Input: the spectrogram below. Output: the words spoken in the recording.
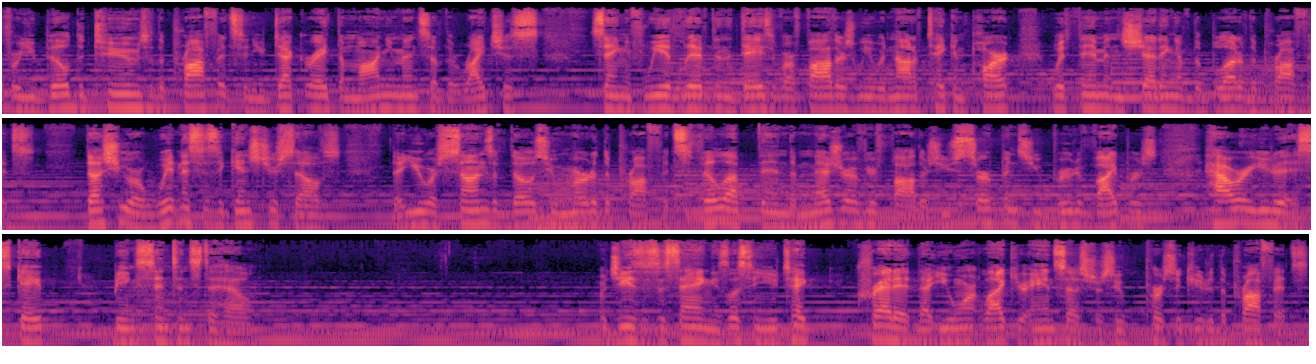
for you build the tombs of the prophets and you decorate the monuments of the righteous saying, If we had lived in the days of our fathers, we would not have taken part with them in the shedding of the blood of the prophets. Thus you are witnesses against yourselves that you are sons of those who murdered the prophets. Fill up then the measure of your fathers, you serpents, you brood of vipers. How are you to escape being sentenced to hell? What Jesus is saying is listen, you take credit that you weren't like your ancestors who persecuted the prophets,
